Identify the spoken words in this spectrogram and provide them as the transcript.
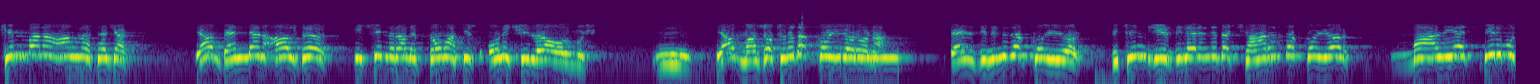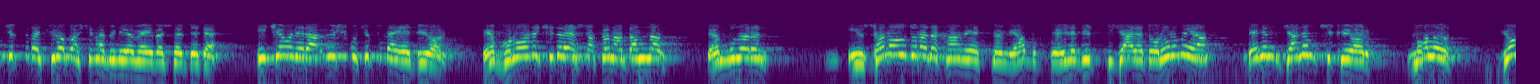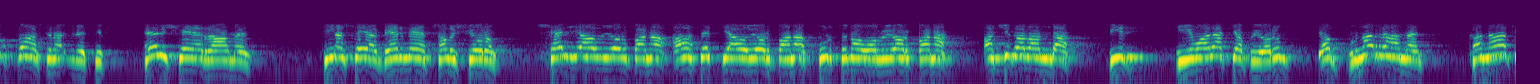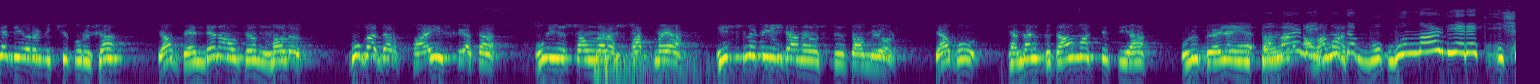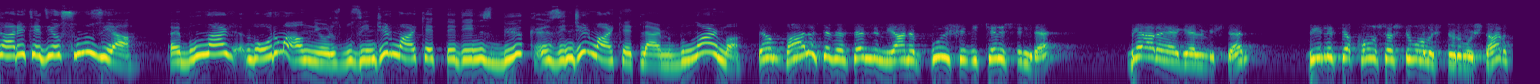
Kim bana anlatacak? Ya benden aldığı 2 liralık domates 12 lira olmuş. Hmm, Ya mazotunu da koyuyor ona. Benzinini de koyuyor. Bütün girdilerini de çağrını da koyuyor. Maliyet bir buçuk lira kilo başına biniyor meyve sebzede. 2 lira, üç buçuk lira ediyor. E bunu 12 liraya satan adamdan ben bunların insan olduğuna da kanu etmem ya. Böyle bir ticaret olur mu ya? Benim canım çıkıyor. Malı yok pahasına üretip her şeye rağmen piyasaya vermeye çalışıyorum. Sel yağıyor bana, afet yağıyor bana, fırtına oluyor bana. Açık alanda bir imalat yapıyorum. Ya buna rağmen kanaat ediyorum iki kuruşa. Ya benden aldığın malı bu kadar faiz fiyata bu insanlara satmaya hiç mi vicdanın sızlamıyor? Ya bu temel gıda maddesi ya. Bunu böyle insanlar Ömer Bey alamaz. burada bu- bunlar diyerek işaret ediyorsunuz ya. E, Bunlar doğru mu anlıyoruz? Bu zincir market dediğiniz büyük e, zincir marketler mi? Bunlar mı? Ya maalesef efendim yani bu işin içerisinde bir araya gelmişler. Birlikte konsorsiyum oluşturmuşlar.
